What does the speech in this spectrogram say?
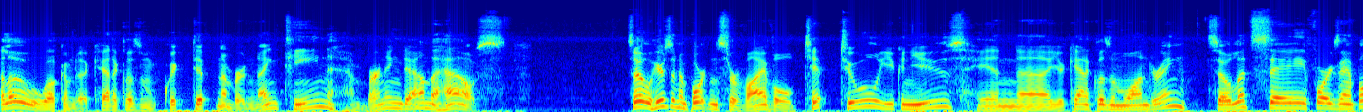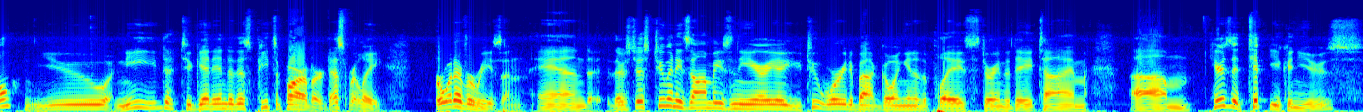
Hello, welcome to Cataclysm Quick Tip number 19, Burning Down the House. So here's an important survival tip tool you can use in uh, your Cataclysm wandering. So let's say, for example, you need to get into this pizza parlor desperately for whatever reason, and there's just too many zombies in the area, you're too worried about going into the place during the daytime. Um, here's a tip you can use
